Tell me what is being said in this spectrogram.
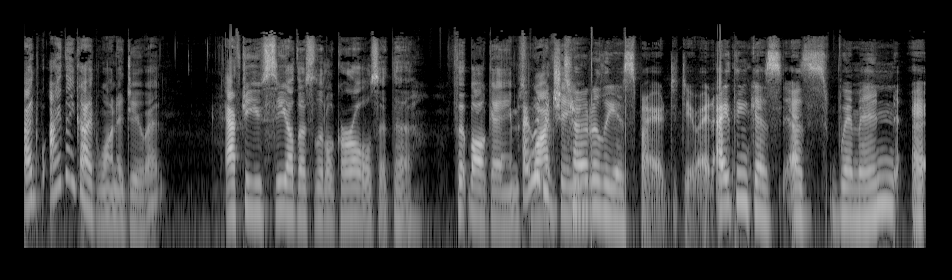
I'd, I think I'd want to do it. After you see all those little girls at the football games I would watching. have totally aspired to do it. I think as as women, uh,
